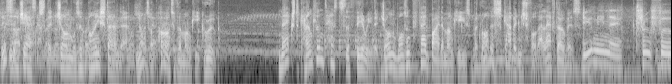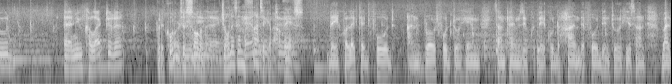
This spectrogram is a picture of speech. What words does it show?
This suggests that John was a bystander, not a part of the monkey group. Next, Candland tests the theory that John wasn't fed by the monkeys, but rather scavenged for their leftovers. Do you mean they threw food and you collected it? But according to Solomon, John is emphatic about this. They collected food and brought food to him. Sometimes they could, hand the food into his hand, but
